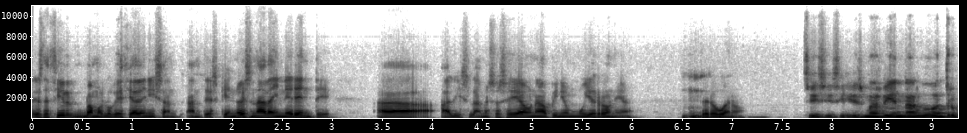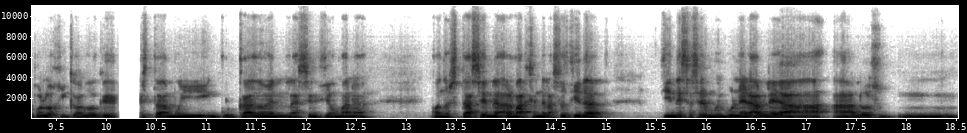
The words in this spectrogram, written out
es, decir, vamos, lo que decía Denis antes, que no es nada inherente a, al Islam. Eso sería una opinión muy errónea. Mm. Pero bueno. Sí, sí, sí. Es más bien algo antropológico, algo que está muy inculcado en la esencia humana. Cuando estás en, al margen de la sociedad, tiendes a ser muy vulnerable a, a los. Mmm,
